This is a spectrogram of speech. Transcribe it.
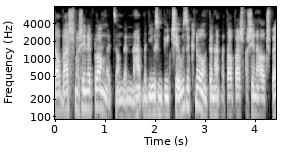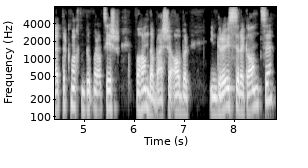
die Abwaschmaschine gelangt, sondern hat man die aus dem Budget rausgenommen und dann hat man die Abwaschmaschine halt später gemacht und tut man halt zuerst von Hand abwaschen. Aber im grösseren Ganzen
